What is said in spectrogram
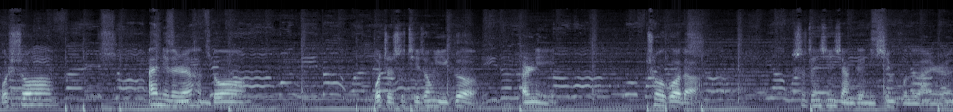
我说，爱你的人很多，我只是其中一个，而你错过的是真心想给你幸福的男人。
